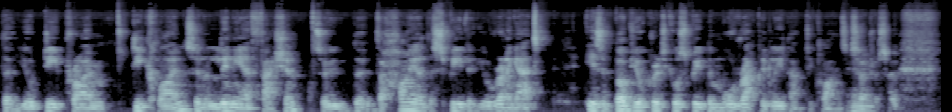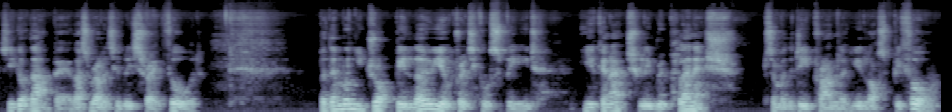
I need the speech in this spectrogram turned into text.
that your D prime declines in a linear fashion. So the, the higher the speed that you're running at is above your critical speed, the more rapidly that declines, etc. Mm. So, so you've got that bit. That's relatively straightforward. But then when you drop below your critical speed, you can actually replenish some of the D prime that you lost before.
